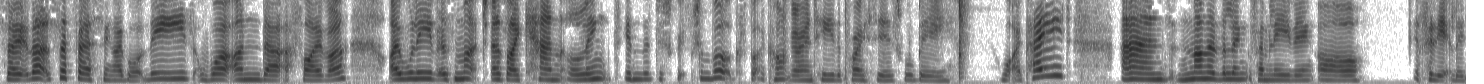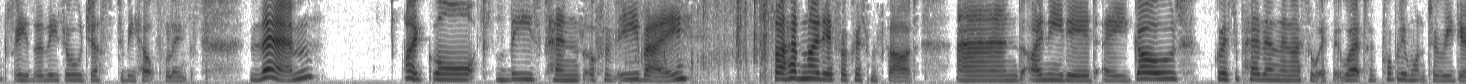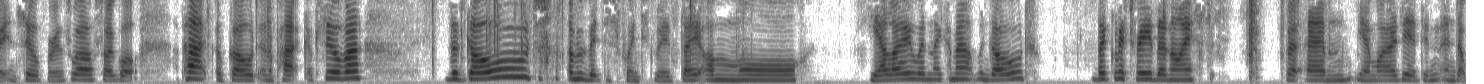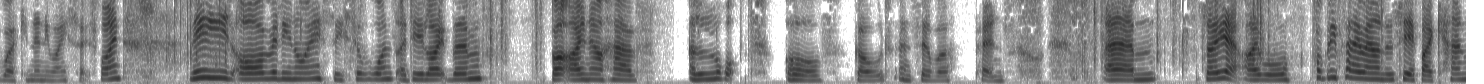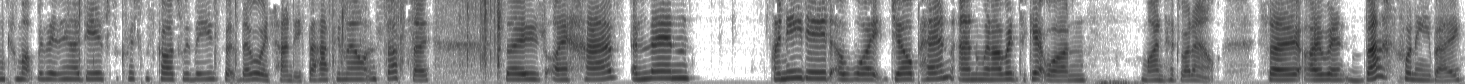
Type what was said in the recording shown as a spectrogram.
so that's the first thing I bought. These were under a fiver. I will leave as much as I can linked in the description box, but I can't guarantee the prices will be what I paid. And none of the links I'm leaving are affiliate links either. These are all just to be helpful links. Then I got these pens off of eBay. So I had an idea for a Christmas card and I needed a gold glitter pen and then I thought if it worked I'd probably want to redo it in silver as well. So I got a pack of gold and a pack of silver. The gold I'm a bit disappointed with. They are more yellow when they come out than gold. They're glittery they're nice but um yeah my idea didn't end up working anyway so it's fine. These are really nice these silver ones. I do like them but I now have a lot of gold and silver pens um so yeah, I will probably play around and see if I can come up with any ideas for Christmas cards with these, but they're always handy for Happy Mail and stuff, so those I have. And then I needed a white gel pen, and when I went to get one, mine had run out. So I went back on eBay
